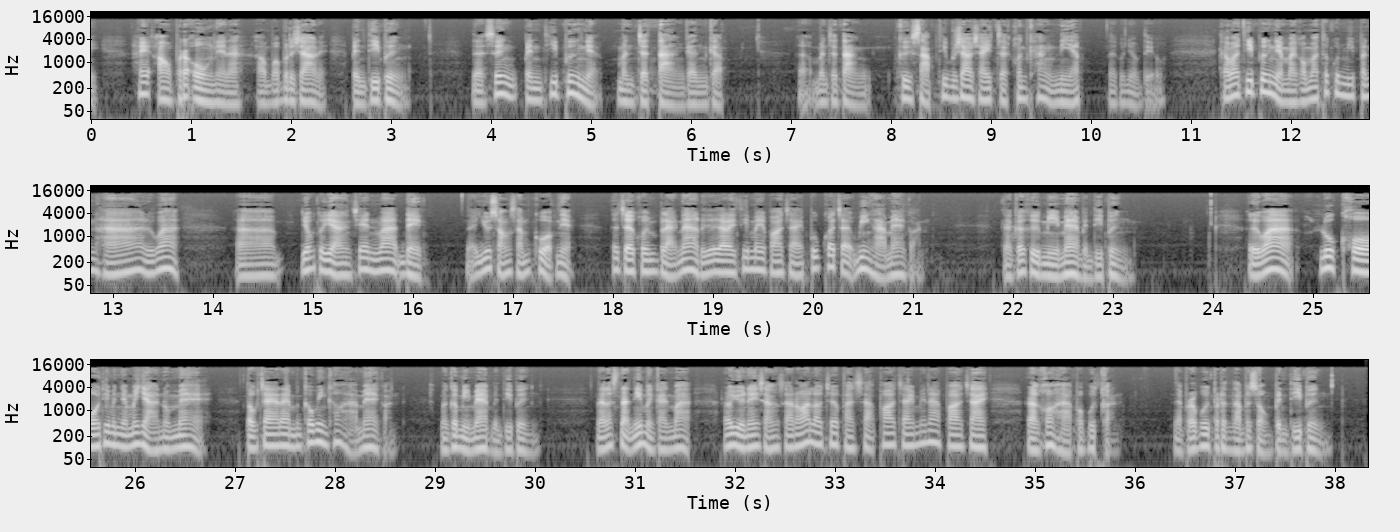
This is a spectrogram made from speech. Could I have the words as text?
ให้เอาพระองค์เนี่ยนะเอาพระพุทธเจ้าเนี่ยเป็นที่พึ่ง นะซึ่งเป็นที่พึ่งเนี่ยมันจะต่างกันกับมันจะต่างคือศัพท์ที่พระเจ้าใช้จะค่อนข้างเนียบนะคุณโยมเตียวคำว่าที่พึ่งเนี่ยหมายความว่าถ้าคุณมีปัญหาหรือว่ายกตัวอย่างเช่นว่าเด็กอายุสองสามขวบเนี่ยถ้าเจอคนแปลกหน้าหรืออะไรที่ไม่พอใจปุ๊บก็จะวิ่งหาแม่ก่อนแต่ก็คือมีแม่เป็นที่พึ่ง หรือว่าลูกโคที่มันยังไม่หย่านมแม่ ตกใจอะไรมันก็วิ่งเข้าหาแม่ก่อน มันก็มีแม่เป็นที่พึ่งในลักษณะนี้เหมือนกันว่า เราอยู่ในสังสารวัฏเราเจอปัสสะพอใจไม่น่าพอใจ เราก็หาพระพุทธก่อนแต่พระพุทธประธรรมประสงค์เป็นที่พึ่ง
